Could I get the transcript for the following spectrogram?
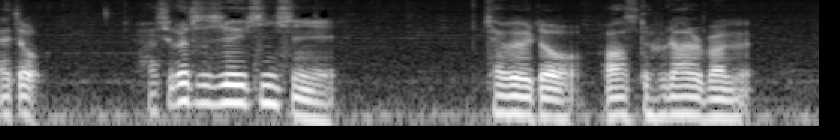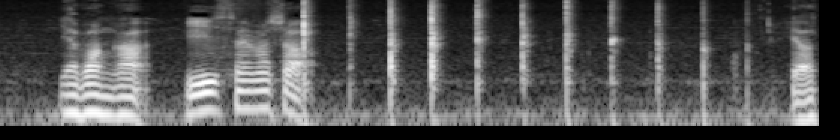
えっと8月11日にキャブルドファーストフルアルバム「野蛮」がリリースされました。やっ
